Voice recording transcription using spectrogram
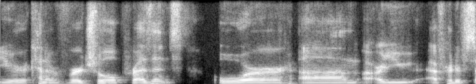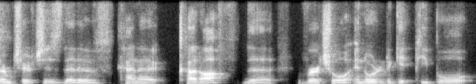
your kind of virtual presence or um, are you i've heard of some churches that have kind of cut off the virtual in order to get people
